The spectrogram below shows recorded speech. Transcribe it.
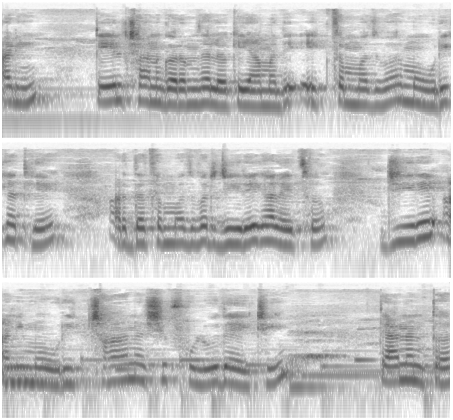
आणि तेल छान गरम झालं की यामध्ये एक चम्मचभर मोहरी घातली. आहे अर्धा चम्मचभर जिरे घालायचं. जिरे आणि मोहरी छान अशी फुलू द्यायची. त्यानंतर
